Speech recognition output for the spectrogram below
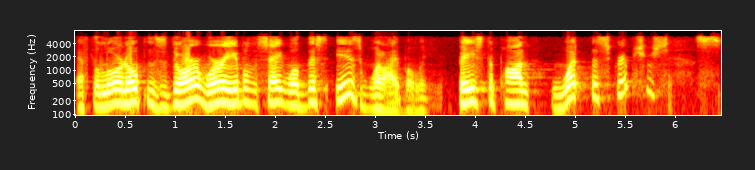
if the Lord opens the door, we're able to say, well, this is what I believe based upon what the Scripture says.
